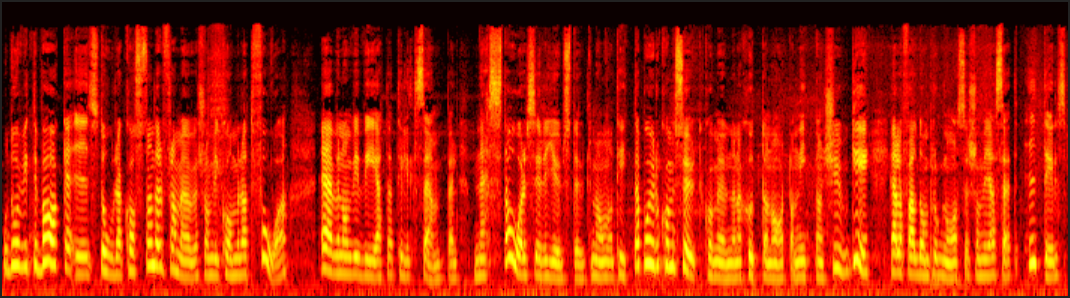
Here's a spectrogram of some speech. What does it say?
Och då är vi tillbaka i stora kostnader framöver som vi kommer att få. Även om vi vet att till exempel nästa år ser det ljust ut. Men om man tittar på hur det kommer se ut i kommunerna 17, 18, 19, 20. I alla fall de prognoser som vi har sett hittills.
